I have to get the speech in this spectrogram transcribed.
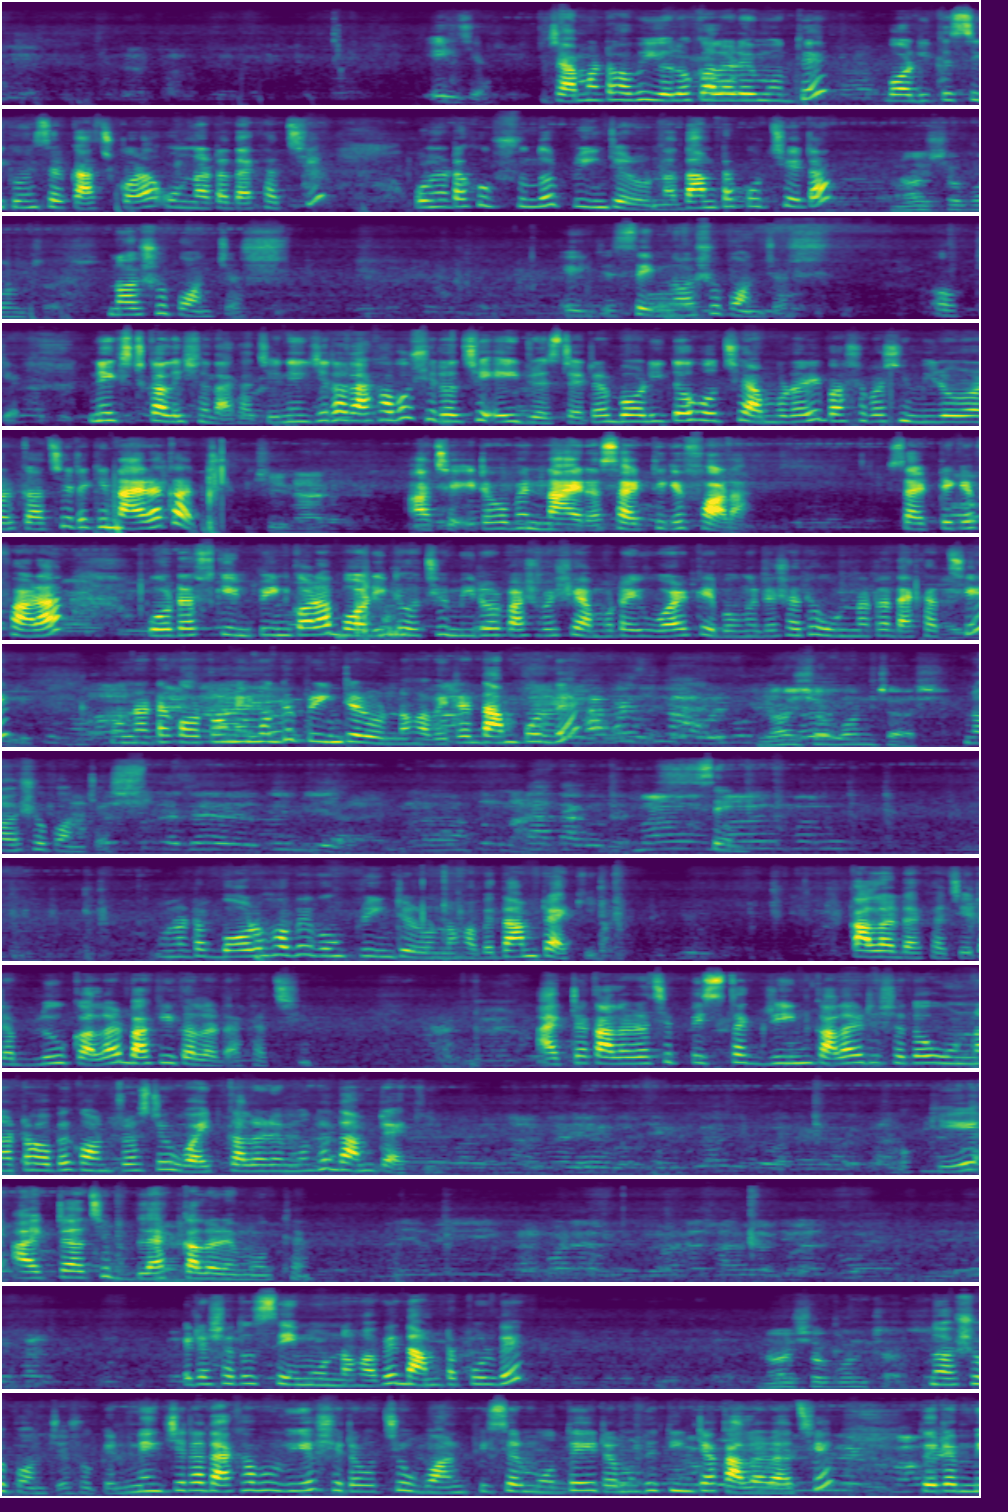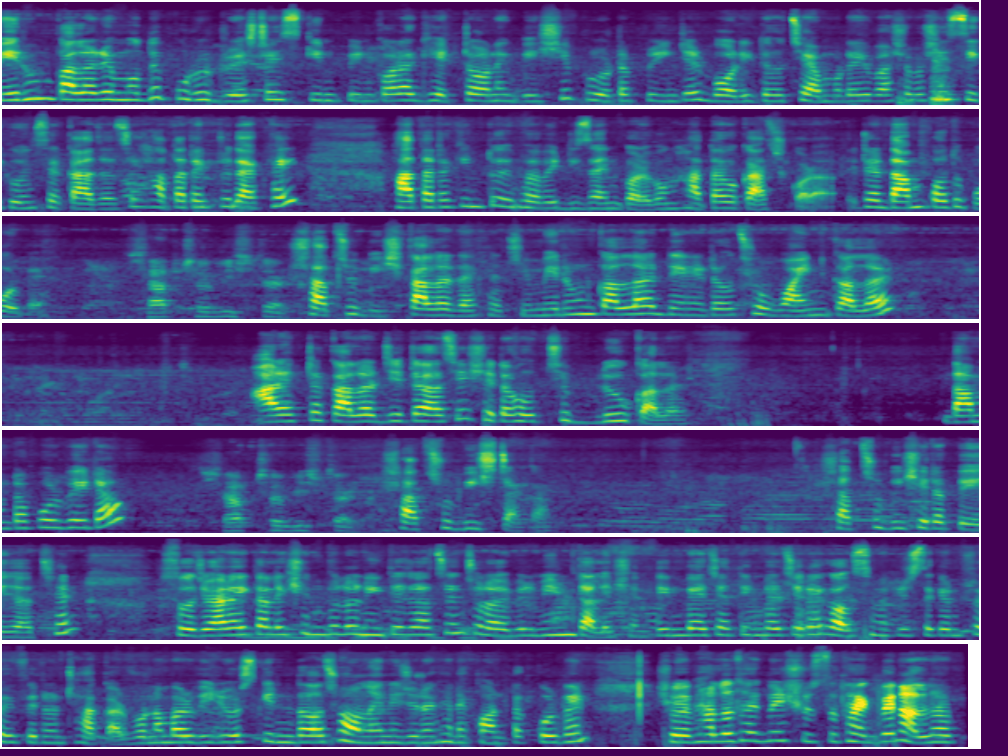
এই যে। জামাটা হবে ইয়েলো কালারের মধ্যে বডিতে সিকোয়েন্সের কাজ করা ওড়নাটা দেখাচ্ছি। ওড়নাটা খুব সুন্দর প্রিন্টের ওড়না। দামটা পড়ছে এটা? নয়শো পঞ্চাশ। এই যে সেম নয়শো পঞ্চাশ। ওকে নেক্সট কালেকশন দেখাচ্ছি। নেক্সট যেটা দেখাবো সেটা হচ্ছে এই ড্রেসটা এটার বডিতেও হচ্ছে এমব্রয়ডারি পাশাপাশি মিরোর কাছে। এটা কি নায়রা কাট আচ্ছা এটা হবে নায়রা সাইড থেকে ফাড়া। সাইড থেকে ফাড়া। পুরোটা স্কিন প্রিন্ট করা বডিতে হচ্ছে মিরর পাশাপাশি এমনটাই ওয়ার্ক এবং এটার সাথে ওড়নাটা দেখাচ্ছি। ওড়নাটা কটনের মধ্যে প্রিন্টের ওড়না হবে। এটার দাম পড়বে? নয়শো পঞ্চাশ। নয়শো পঞ্চাশ। সেম ওনাটা বড় হবে এবং প্রিন্টের ওড়না হবে। দামটা একই। কালার দেখাচ্ছি। এটা ব্লু কালার বাকি কালার দেখাচ্ছি। আরেকটা কালার আছে পিস্তা গ্রিন কালার এটার সাথে ওড়নাটা হবে। কন্ট্রাস্টে হোয়াইট কালারের মধ্যে দামটা একই। ওকে আরেকটা আছে ব্ল্যাক কালারের মধ্যে। এটার সাথে সেম ওড়না হবে দামটা পড়বে? নয়শো পঞ্চাশ। নশো পঞ্চাশ ওকে নেক্সট যেটা দেখাবো বিয়ে সেটা হচ্ছে ওয়ান পিসের মধ্যে এটার মধ্যে তিনটা কালার আছে। তো এটা মেরুন কালারের মধ্যে পুরো ড্রেসটা স্কিন প্রিন্ট করা ঘেরটা অনেক বেশি পুরোটা প্রিন্টের বডিতে হচ্ছে এমব্রয়ডারির পাশাপাশি সিকোয়েন্সের কাজ আছে। হাতাটা একটু দেখাই। হাতাটা কিন্তু এভাবে ডিজাইন করা এবং হাতাও কাজ করা। এটার দাম কত পড়বে? সাতশো বিশ কালার দেখাচ্ছি। মেরুন কালার দেন এটা হচ্ছে ওয়াইন কালার আরেকটা কালার যেটা আছে সেটা হচ্ছে ব্লু কালার। দামটা পড়বে এটা সাতশো বিশ টাকা। সাতশো বিশ এটা পেয়ে যাচ্ছেন। সো যারা এই কালেকশনগুলো নিতে যাচ্ছেন চলে আসবেন মিন কালেকশন তিন বাই চার তিন বাই চারে মার্কেট সেকেন্ড ফ্লোর ফেরন ঢাকার। ফোন নাম্বার ভিডিওর স্ক্রিন দেওয়া আছে অনলাইনের জন্য এখানে কন্ট্যাক্ট করবেন। সবাই ভালো থাকবেন সুস্থ থাকবেন। আল্লাহ।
